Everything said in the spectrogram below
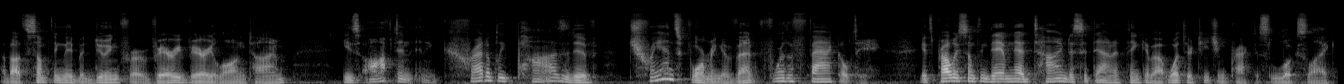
about something they've been doing for a very, very long time is often an incredibly positive, transforming event for the faculty. It's probably something they haven't had time to sit down and think about what their teaching practice looks like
